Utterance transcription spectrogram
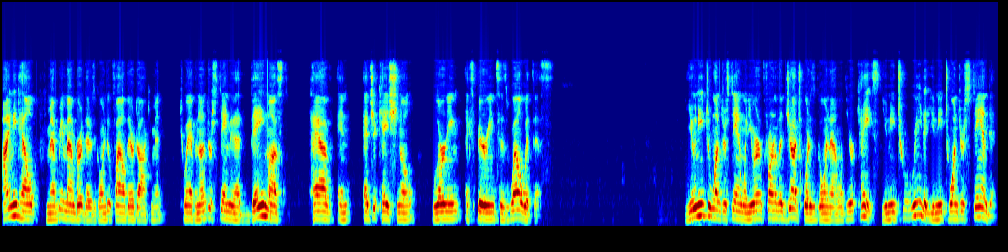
I need help from every member that is going to file their document to have an understanding that they must have an educational learning experience as well with this. You need to understand when you're in front of the judge what is going on with your case. You need to read it. You need to understand it.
